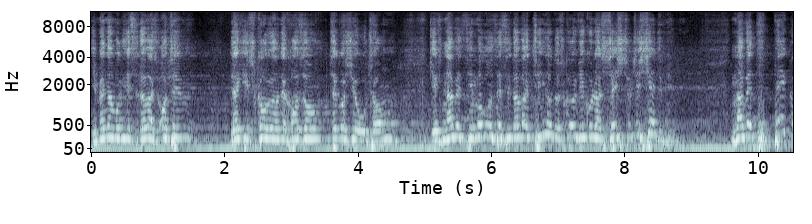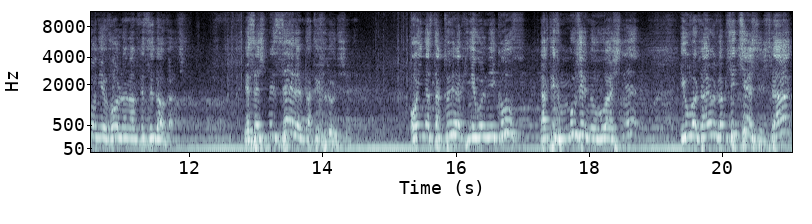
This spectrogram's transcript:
nie będą mogli decydować o tym, do jakiej szkoły one chodzą, czego się uczą, kiedy nawet nie mogą zdecydować, czy idą do szkoły w wieku lat 6 czy 7. Nawet tego nie wolno nam zdecydować. Jesteśmy zerem dla tych ludzi. Oni nas traktują jak niewolników, jak tych murzynów właśnie i uważają, że mamy się cieszyć, tak?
